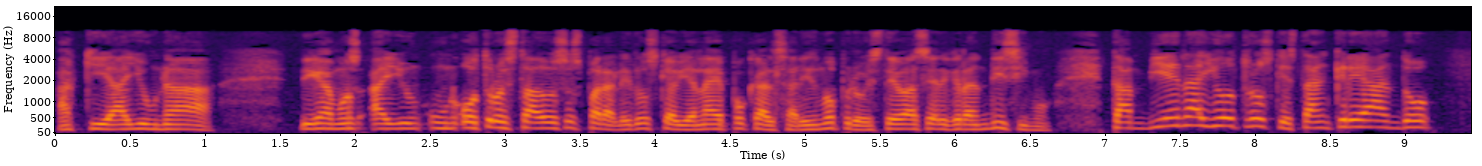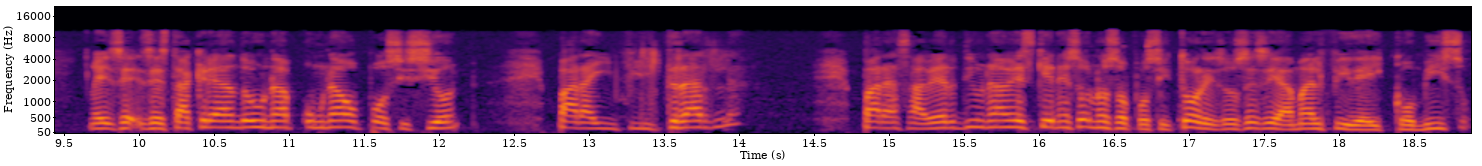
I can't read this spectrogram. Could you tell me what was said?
aquí hay una, digamos, hay un, otro estado de esos paralelos que había en la época del zarismo, pero este va a ser grandísimo. También hay otros que están creando, eh, se, se, está creando una, una oposición para infiltrarla, para saber de una vez quiénes son los opositores. Eso se llama el fideicomiso.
